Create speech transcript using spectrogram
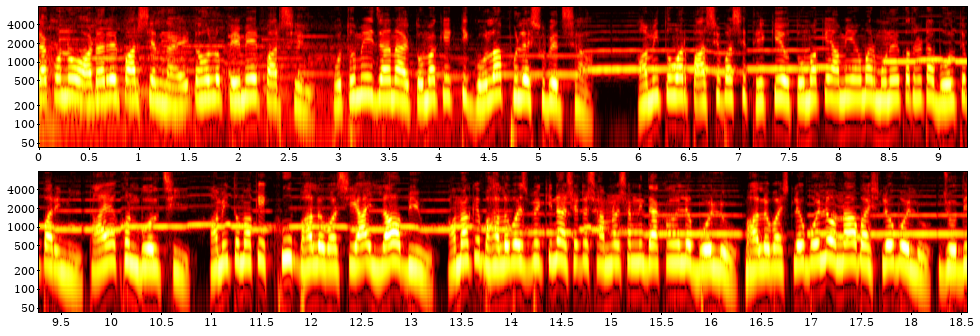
এটা কোনো অর্ডারের পার্সেল না, এটা হলো প্রেমের পার্সেল। প্রথমেই জানায়, তোমাকে একটি গোলাপ ফুলের শুভেচ্ছা। আমি তোমার পাশে পাশে থেকেও তোমাকে আমি আমার মনের কথাটা বলতে পারিনি, তাই এখন বলছি। আমি তোমাকে খুব ভালোবাসি আই লাভ ইউ আমাকে ভালোবাসবে কিনা সেটা সামনাসামনি দেখা হলে বলল ভালোবাসলেও বলল না বাসলেও বলল যদি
